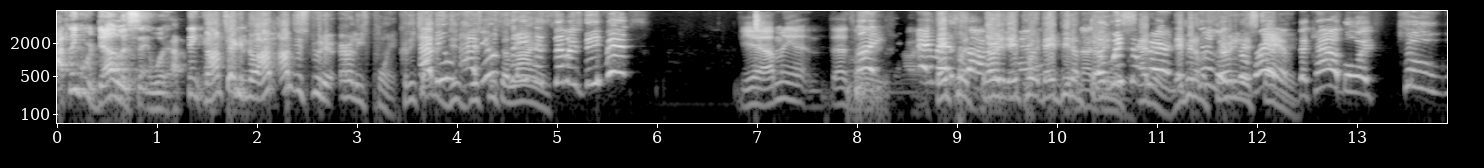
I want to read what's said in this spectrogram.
I think we're Dallas saying what I think. No, I'm taking no. I'm, I'm disputing Early's point because he tried have to you, dis- have you the seen the Steelers defense? Yeah, I mean that's like hey, man, they put 30, they put they beat them thirty to seven. They beat them thirty to seven. The Cowboys to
